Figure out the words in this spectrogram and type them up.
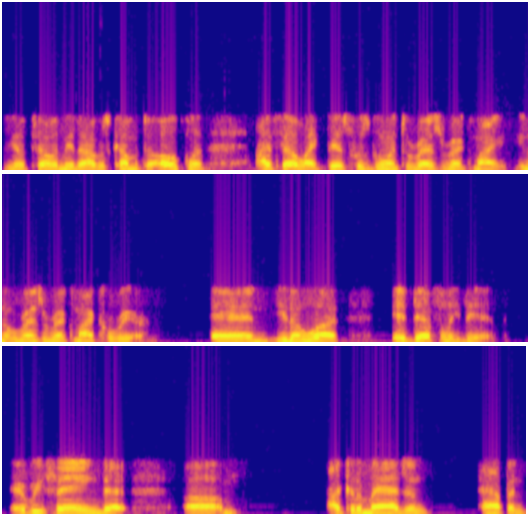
you know telling me that I was coming to Oakland, I felt like this was going to resurrect my you know resurrect my career. And you know what? It definitely did. Everything that um, I could imagine happened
